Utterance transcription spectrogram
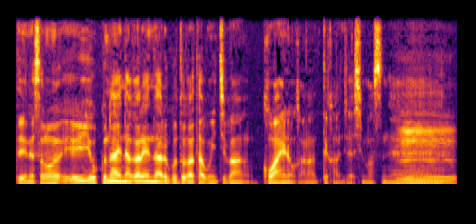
ていうねその良くない流れになることが多分一番怖いのかなって感じはしますね。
